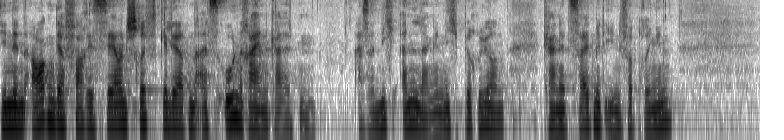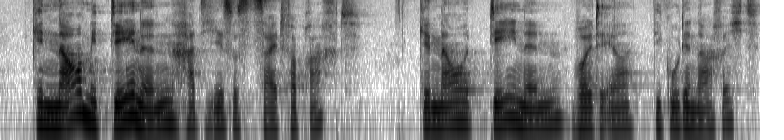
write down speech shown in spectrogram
die in den Augen der Pharisäer und Schriftgelehrten als unrein galten, also nicht anlangen, nicht berühren, keine Zeit mit ihnen verbringen. Genau mit denen hat Jesus Zeit verbracht. Genau denen wollte er die gute Nachricht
